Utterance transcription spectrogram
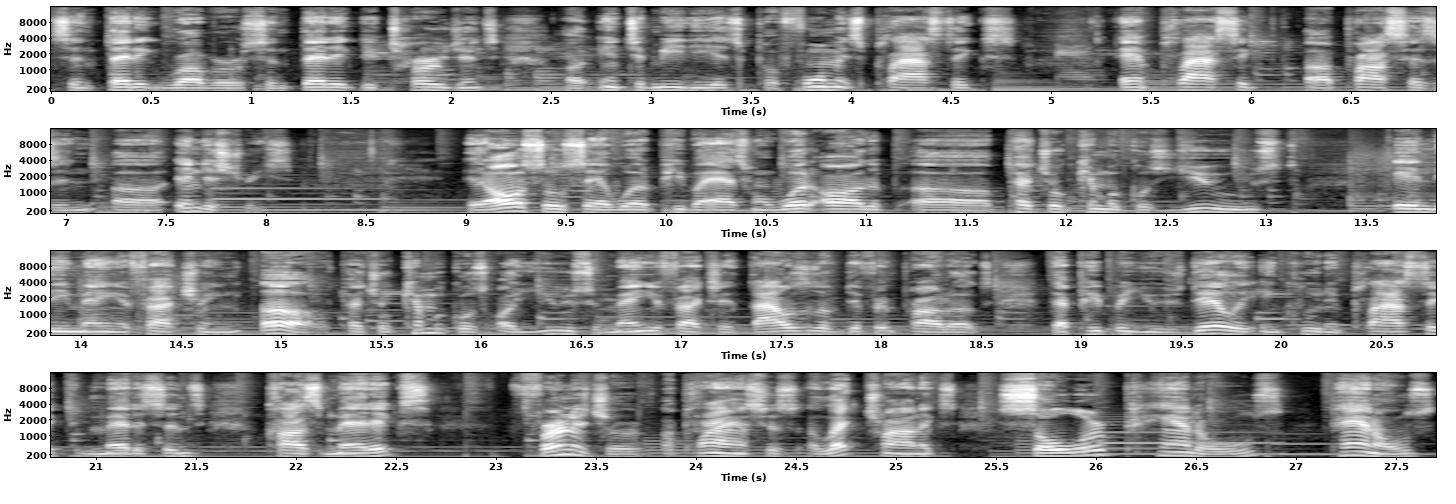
synthetic rubber, synthetic detergents, uh, intermediates, performance plastics, and plastic uh, processing uh, industries. It also said what people asking, what are the uh, petrochemicals used in the manufacturing of. Petrochemicals are used to manufacture thousands of different products that people use daily, including plastic, medicines, cosmetics, furniture, appliances, electronics, solar panels, panels,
